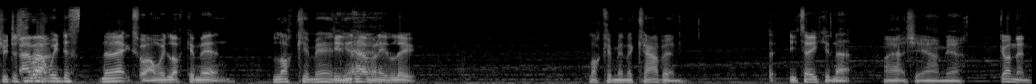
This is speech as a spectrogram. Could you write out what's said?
Should we just How run? about we just, the next one, we lock him in? lock him in? He didn't have any loot. Lock him in the cabin. You taking that? I actually am, yeah. Go on then,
